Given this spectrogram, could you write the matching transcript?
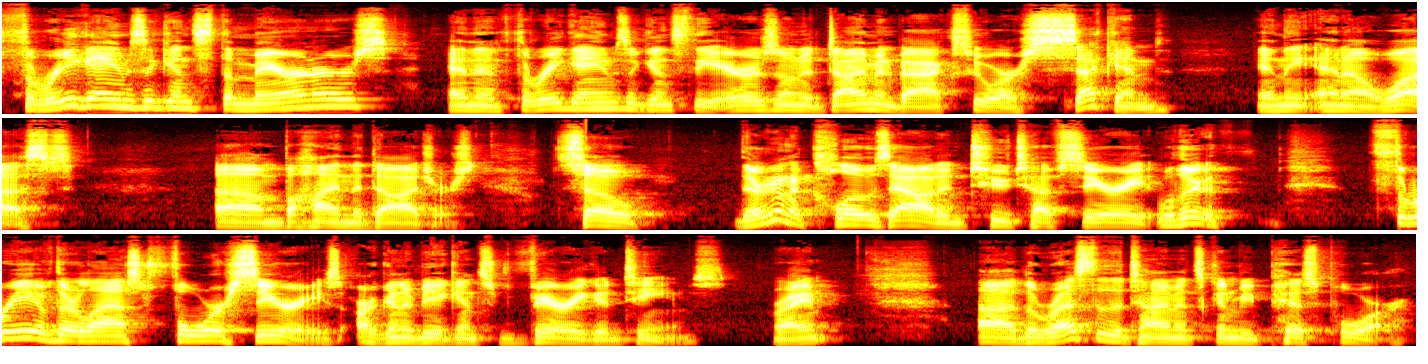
three games against the Mariners and then three games against the Arizona Diamondbacks, who are second in the NL West. um, behind the Dodgers. So they're going to close out in two tough series. Well, they're three of their last four series are going to be against very good teams, right? Uh, the rest of the time, it's going to be piss poor.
